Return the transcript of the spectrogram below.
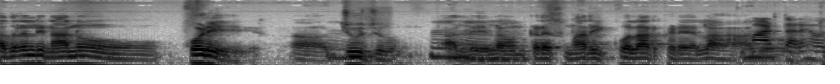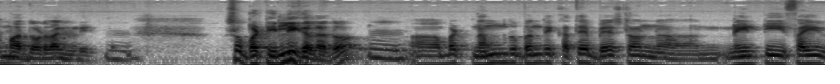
ಅದರಲ್ಲಿ ನಾನು ಕೋಳಿ ಜೂಜು ಅಲ್ಲಿ ಎಲ್ಲ ಒಂದ್ ಕಡೆ ಸುಮಾರು ಈ ಕೋಲಾರ ಕಡೆ ಎಲ್ಲ. ತುಂಬ ದೊಡ್ಡದಾಗಿ ನಡೆಯುತ್ತೆ. ಸೊ ಬಟ್ ಇಲ್ಲಿಗಲ್ಲ ಅದು. ಬಟ್ ನಮ್ಮದು ಬಂದು ಕತೆ based on ninety five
